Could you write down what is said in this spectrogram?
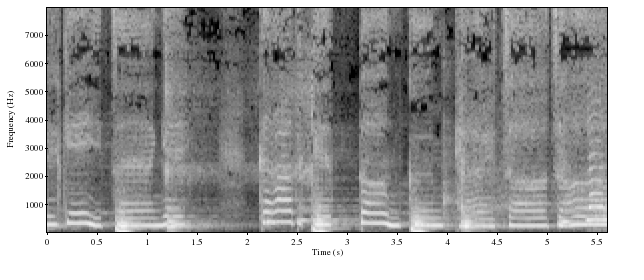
슬기 이 땅에 가득했던 꿈 펼쳐져 라라라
